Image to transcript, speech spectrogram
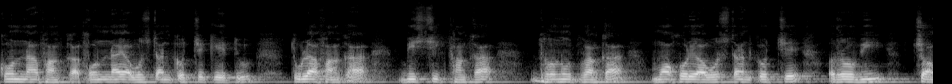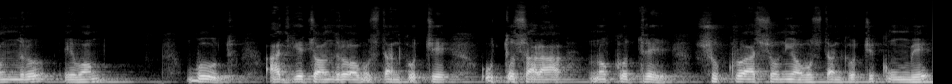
কন্যা ফাঁকা, কন্যায় অবস্থান করছে কেতু, তুলা ফাঁকা, বৃশ্চিক ফাঁকা ধনু ফাঁকা, মকরে অবস্থান করছে রবি চন্দ্র এবং বুধ। আজকে চন্দ্র অবস্থান করছে উত্তরসারা নক্ষত্রে, শুক্র আর শনি অবস্থান করছে কুম্ভে,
